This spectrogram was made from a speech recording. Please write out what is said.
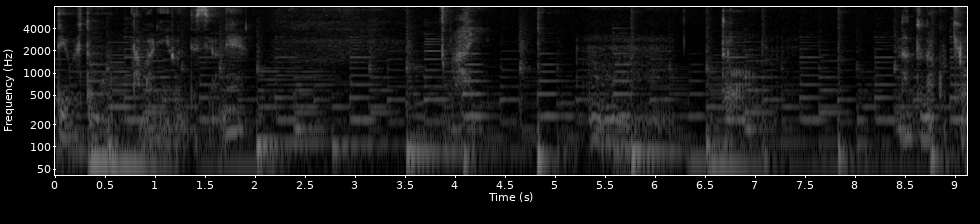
ていう人もたまにいるんですよね。はい。うんとなんとなく今日は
